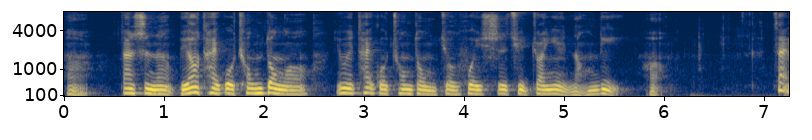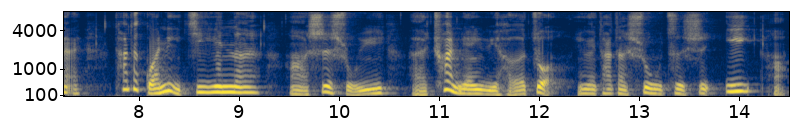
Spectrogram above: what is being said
啊，但是呢，不要太过冲动哦，因为太过冲动就会失去专业能力哈。再来。它的管理基因呢，啊，是属于呃串联与合作，因为它的数字是一哈，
